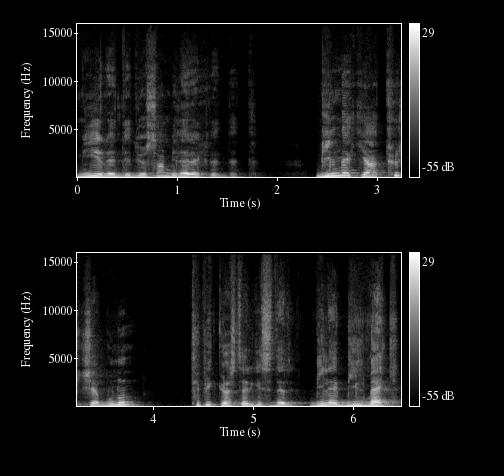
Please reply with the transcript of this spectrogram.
Neyi reddediyorsan bilerek reddet. Bilmek ya Türkçe bunun tipik göstergesidir. Bile bilmek.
